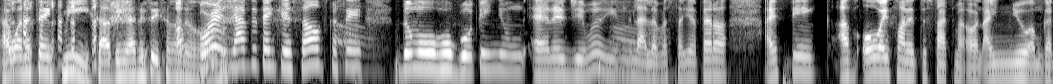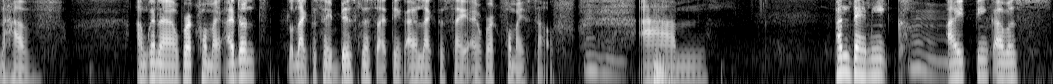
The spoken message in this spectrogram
I wanna thank me. Sabi nga din sa isang Of ano. course, you have to thank yourself kasi dumuhugutin yung energy mo, yung lalabas sa'yo. Pero I think I've always wanted to start my own. I knew I'm gonna have, I'm gonna work for my, I don't like to say business. I think I like to say I work for myself. Um, pandemic, I think I was,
